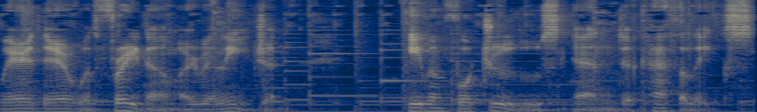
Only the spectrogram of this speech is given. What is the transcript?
where there was freedom of religion, even for Jews and Catholics.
